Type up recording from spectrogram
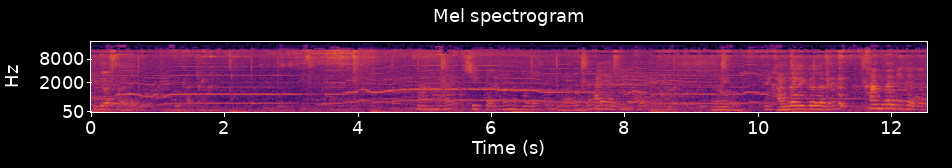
किती वाजता तो. खानदानी कलर. आहे खानदानी कलर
